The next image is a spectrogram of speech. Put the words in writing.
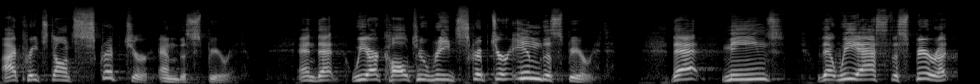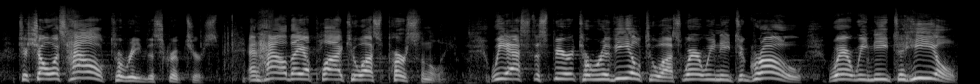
I preached on Scripture and the Spirit, and that we are called to read Scripture in the Spirit. That means that we ask the Spirit to show us how to read the Scriptures and how they apply to us personally. We ask the Spirit to reveal to us where we need to grow, where we need to heal,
